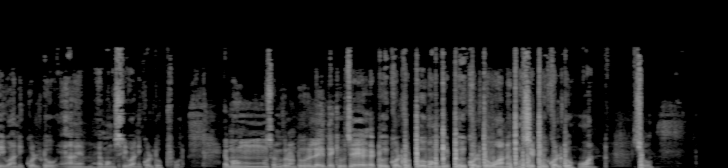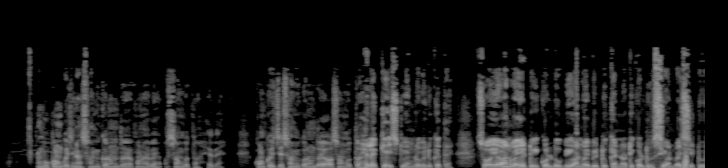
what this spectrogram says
b one equal to m এবং c one equal to four ଏବଂ ସମୀକରଣ ଟୁ ରେ ଲାଗି ଦେଖିବୁ ଯେ a two equal to two ଏବଂ b two equal to one ଏବଂ c two equal to one so ମୁଁ କ'ଣ କହୁଛି ନା ସମୀକରଣ ଦ୍ୱୟ କ'ଣ ହେବେ? ଅସଙ୍ଗତ ହେବେ। କ'ଣ କହିଛି ସମୀକରଣ ଦ୍ୱୟ ଅସଙ୍ଗତ ହେଲେ କେସ୍ ଟୁ ଏମ୍ର ଭ୍ୟାଲୁ କେତେ so A one by A two equal to B one by B two can not equal to C one by C two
